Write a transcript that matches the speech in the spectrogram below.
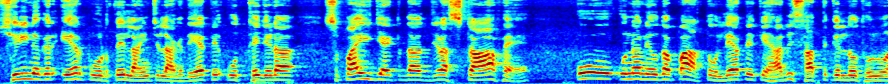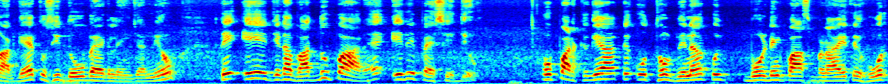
ਸ਼੍ਰੀਨਗਰ 에ਅਰਪੋਰਟ ਤੇ ਲਾਈਨ 'ਚ ਲੱਗਦੇ ਆ ਤੇ ਉੱਥੇ ਜਿਹੜਾ ਸਪਾਈਸ ਜੈਟ ਦਾ ਜਿਹੜਾ ਸਟਾਫ ਹੈ, ਉਹ ਉਹਨਾਂ ਨੇ ਉਹਦਾ ਭਾਰ ਤੋਲਿਆ ਤੇ ਕਿਹਾ ਵੀ 7 ਕਿਲੋ ਤੁਹਾਨੂੰ ਆ ਗਿਆ ਤੁਸੀਂ ਦੋ ਬੈਗ ਲਈ ਜਾਂਦੇ ਹੋ ਤੇ ਇਹ ਜਿਹੜਾ ਵਾਧੂ ਭਾਰ ਹੈ, ਇਹਦੇ ਪੈਸੇ ਦਿਓ। ਉਹ ਭੜਕ ਗਿਆ ਤੇ ਉੱਥੋਂ ਬਿਨਾਂ ਕੋਈ ਬੋਰਡਿੰਗ ਪਾਸ ਬਣਾਏ ਤੇ ਹੋਰ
